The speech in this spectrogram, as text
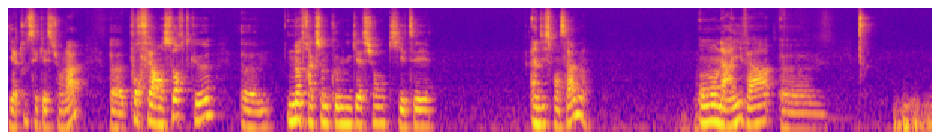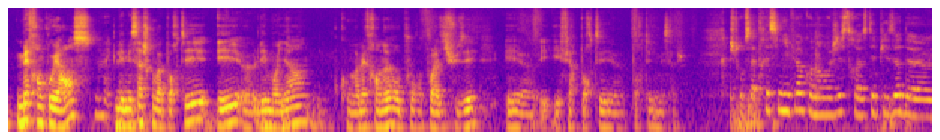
y a toutes ces questions-là euh, pour faire en sorte que euh, notre action de communication qui était indispensable, on arrive à mettre en cohérence les messages qu'on va porter et les moyens qu'on va mettre en œuvre pour, pour la diffuser euh, et, faire porter, euh, porter le message. Je trouve ça très signifiant qu'on enregistre cet épisode euh,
